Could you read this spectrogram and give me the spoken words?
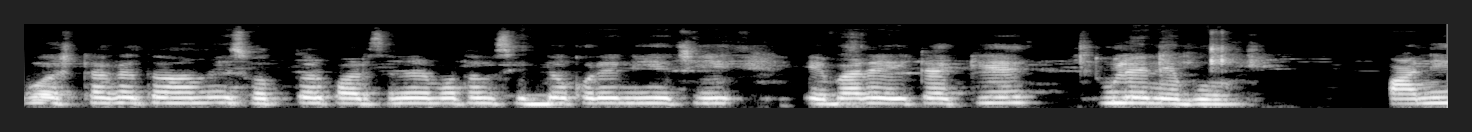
গোশটাকে তো আমি সত্তর পার্সেন্টের মতন সিদ্ধ করে নিয়েছি। এবারে এটাকে তুলে নেব। পানি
